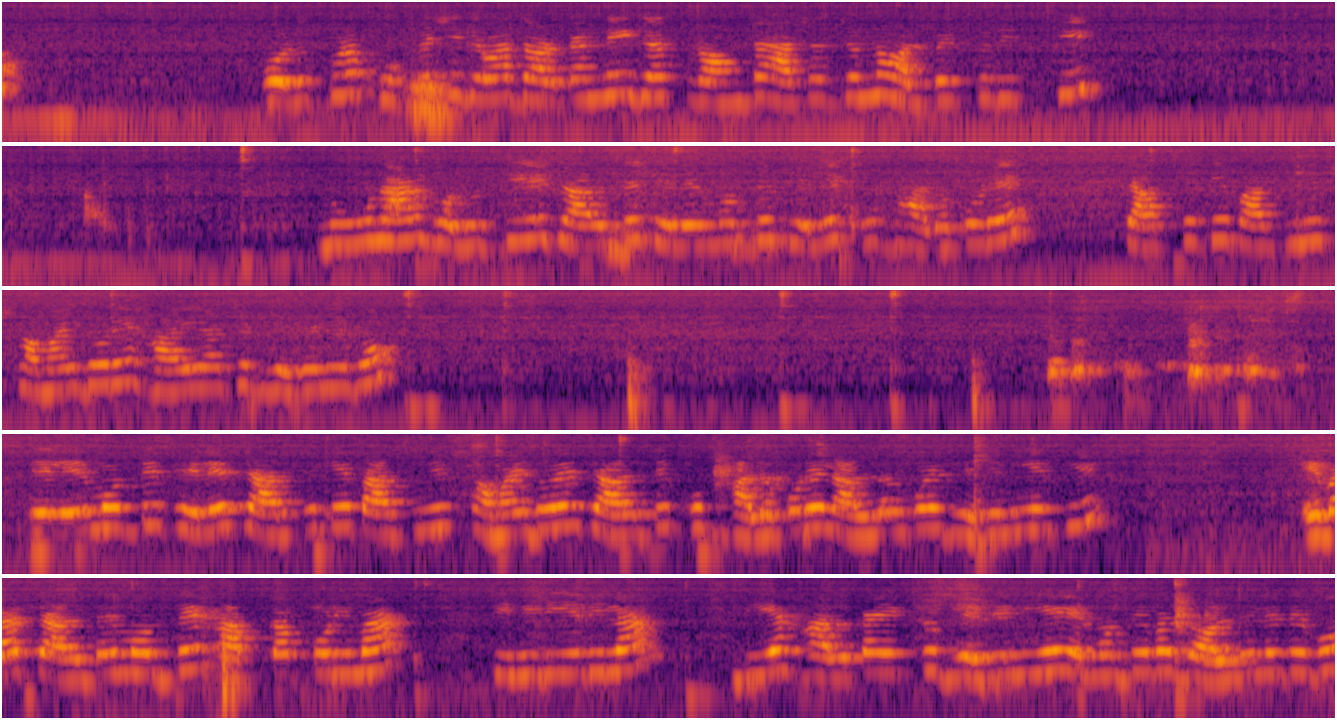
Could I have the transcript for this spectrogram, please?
হলুদ গুঁড়ো খুব বেশি দেওয়ার দরকার নেই, জাস্ট রংটা আসার জন্য অল্প একটু দিচ্ছি। নুন আর হলুদ দিয়ে চাল দিয়ে তেলের মধ্যে ফেলে খুব ভালো করে চার থেকে পাঁচ মিনিট সময় ধরে হাই আছে ভেজে নেব। তেলের মধ্যে ফেলে চার থেকে পাঁচ মিনিট সময় ধরে চালতে খুব ভালো করে লাল লাল করে ভেজে নিয়েছি। এবার চালতের মধ্যে হাফ কাপ পরিমাণ চিনি দিয়ে দিলাম। দিয়ে হালকা একটু ভেজে নিয়ে এর মধ্যে এবার জল ঢেলে দেবো।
